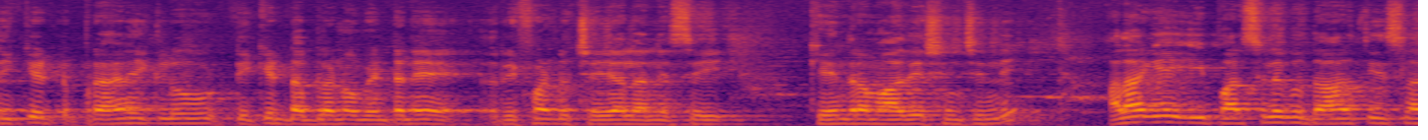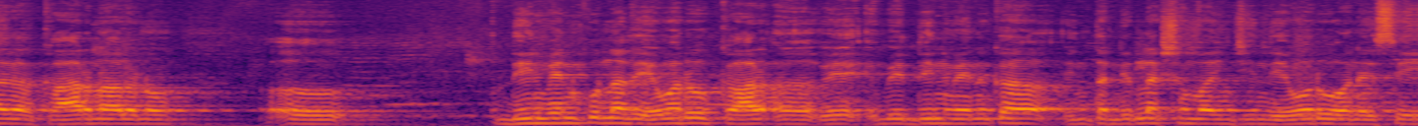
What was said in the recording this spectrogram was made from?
టికెట్ ప్రయాణికులు టికెట్ డబ్బులను వెంటనే రిఫండ్ చేయాలనేసి కేంద్రం ఆదేశించింది. అలాగే ఈ పరిస్థితులకు దారితీసిన కారణాలను దీని వెనుకున్నది ఎవరు దీని వెనుక ఇంత నిర్లక్ష్యం వహించింది ఎవరు అనేసి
